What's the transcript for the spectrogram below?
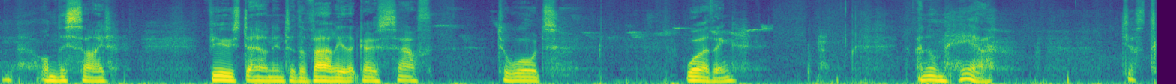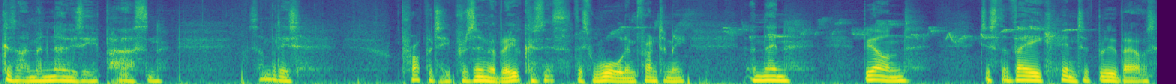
And on this side, views down into the valley that goes south towards Worthing. And on here, just because I'm a nosy person, somebody's property, presumably, because it's this wall in front of me, and then beyond, just the vague hint of bluebells.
